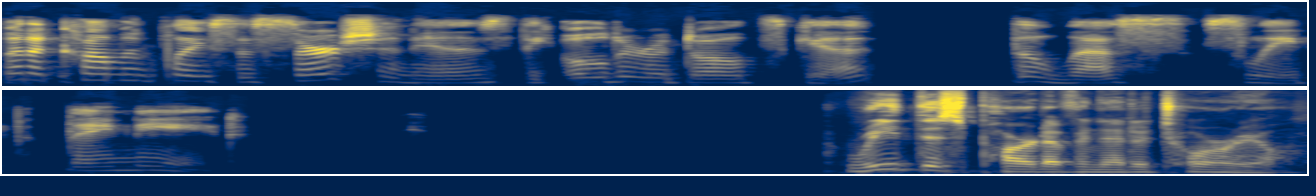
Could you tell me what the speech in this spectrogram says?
But a commonplace assertion is the older adults get, the less sleep they need. Read this part of an editorial.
